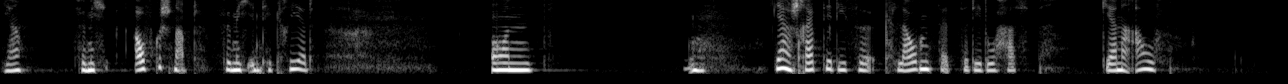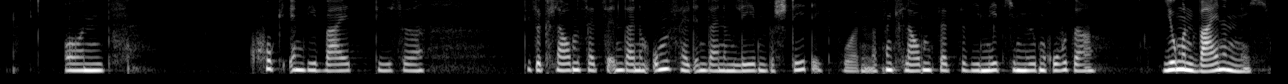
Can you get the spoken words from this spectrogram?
ja, für mich aufgeschnappt, für mich integriert? Und ja, schreib dir diese Glaubenssätze, die du hast, gerne auf. Und guck, inwieweit diese, diese Glaubenssätze in deinem Umfeld, in deinem Leben bestätigt wurden. Das sind Glaubenssätze wie Mädchen mögen rosa, Jungen weinen nicht,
